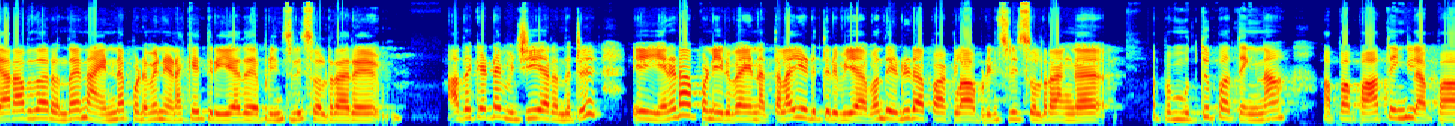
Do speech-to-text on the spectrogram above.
யாராவது இருந்தால் நான் என்ன பண்ணுவேன்னு எனக்கே தெரியாது அப்படின்னு சொல்லி சொல்கிறாரு அதை கேட்ட விஜயா இருந்துட்டு ஏ என்னடா பண்ணிடுவேன் என்ன தலை எடுத்துருவியா? வந்து எடுடா பார்க்கலாம் அப்படின்னு சொல்லி சொல்கிறாங்க அப்போ முத்து பார்த்தீங்கன்னா அப்பா பார்த்தீங்களாப்பா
